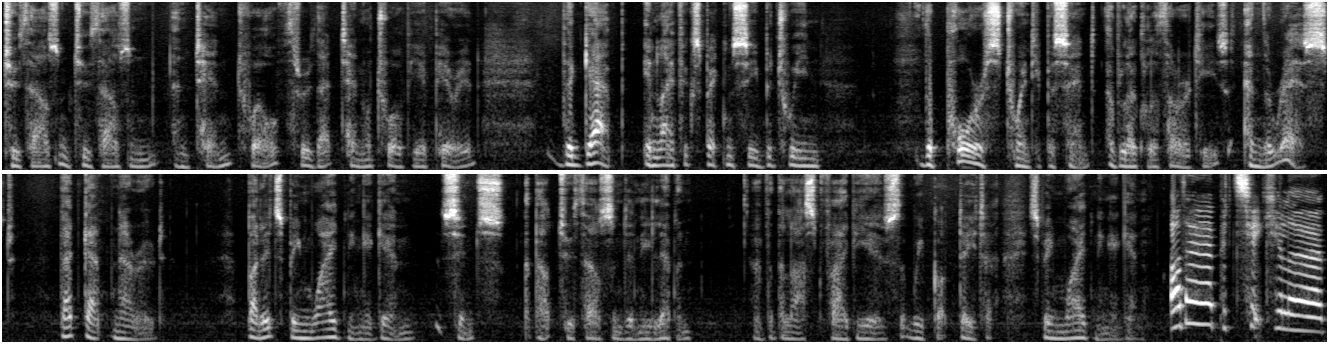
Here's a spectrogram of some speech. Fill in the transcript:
2000, 2010, 12, through that 10 or 12 year period. The gap in life expectancy between the poorest 20% of local authorities and the rest, that gap narrowed. But it's been widening again since about 2011, over the last five years that we've got data. It's been widening again. Are there particular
